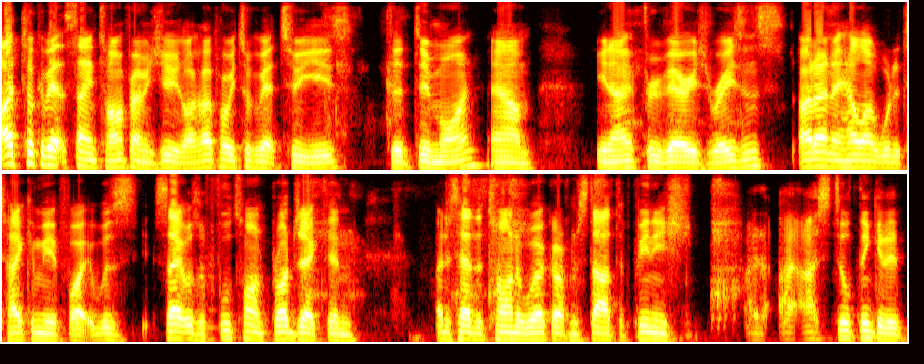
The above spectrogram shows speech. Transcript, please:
I took about the same time frame as you. Like I probably took about two years to do mine. Um, you know, through various reasons. I don't know how long it would have taken me if I it was say it was a full time project and I just had the time to work on it from start to finish. I, I, I still think it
